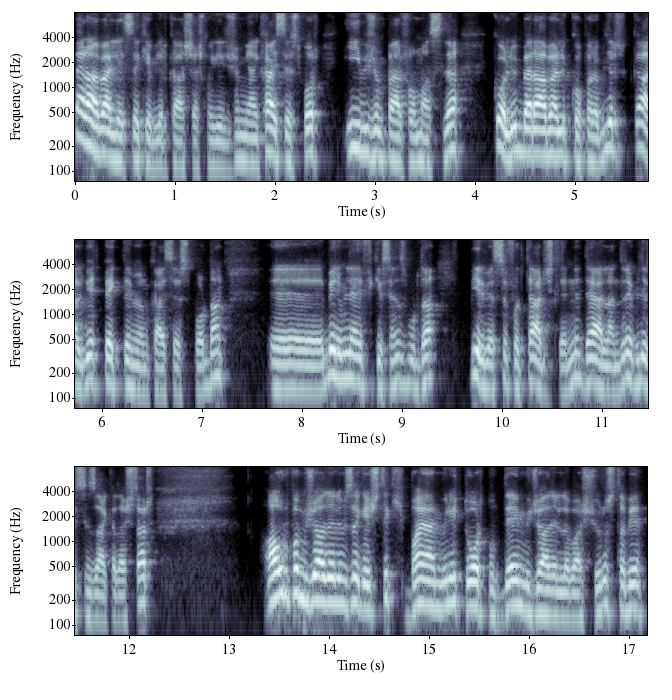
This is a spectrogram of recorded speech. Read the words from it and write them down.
Beraberliğe sekebilir karşılaşma diye düşünüyorum. Yani Kayseri Spor iyi bir hücum performansıyla golü beraberlik koparabilir. Galibiyet beklemiyorum Kayseri Spor'dan. Ee, benimle en fikirseniz burada 1 ve 0 tercihlerini değerlendirebilirsiniz arkadaşlar. Avrupa mücadelemize geçtik. Bayern Münih Dortmund dev mücadeleyle başlıyoruz. Tabi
